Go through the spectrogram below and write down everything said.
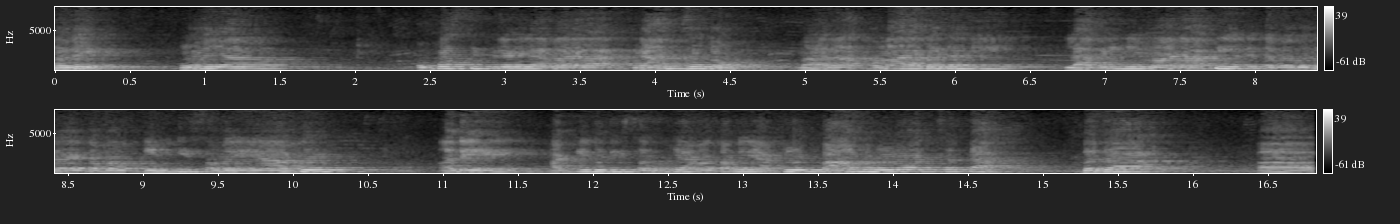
હવે હું અહીંયા ઉપસ્થિત રહેલા મારા ગ્રામજનો, મારા, અમારા બધાની લાગણીને માન આપી અને તમે બધાએ તમારો કિંમતી સમય આપ્યો. અને આટલી બધી સંખ્યામાં તમે આટલું કામ હોવા છતાં બધા અ,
